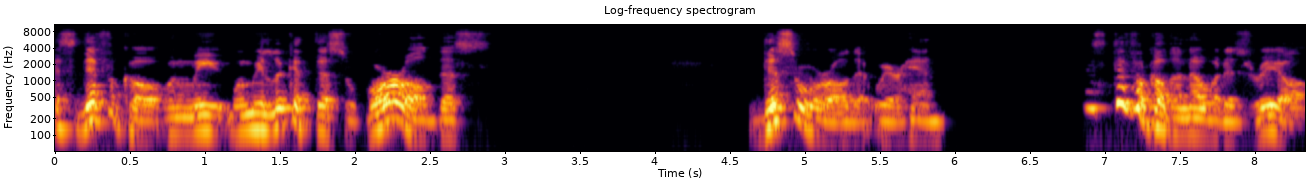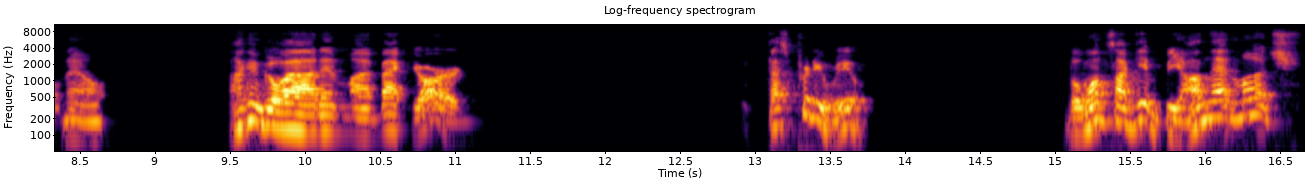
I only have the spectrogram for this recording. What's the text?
it's difficult when we when we look at this world, this this world that we're in. It's difficult to know what is real. Now, I can go out in my backyard. That's pretty real. But once I get beyond that much,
